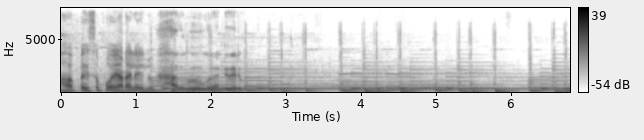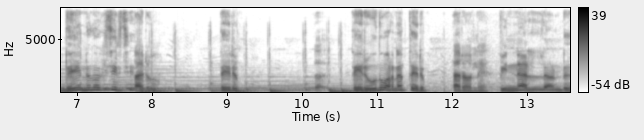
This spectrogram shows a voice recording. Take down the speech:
ആ പൈസ പോയാടാലു അത് ഗൂഗിൾ ആന്റി തരും. ദേ എന്നെ നോക്കി ചിരിച്ചു. തരൂ. തരും. തരൂന്ന് പറഞ്ഞാ തരും. തരോ അല്ലേ പിന്നെ അല്ലാണ്ട്.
